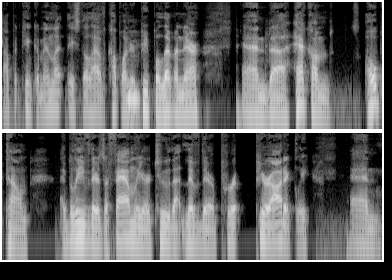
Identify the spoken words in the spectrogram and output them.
up at Kingcome Inlet. They still have a couple 100 mm-hmm. people living there. And uh, Heckham, Hopetown, I believe there's a family or two that live there per- periodically and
